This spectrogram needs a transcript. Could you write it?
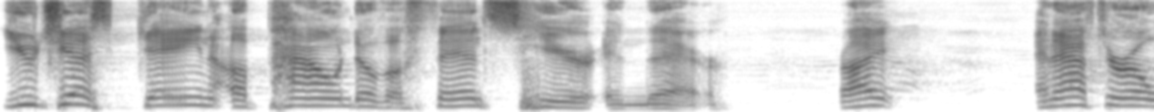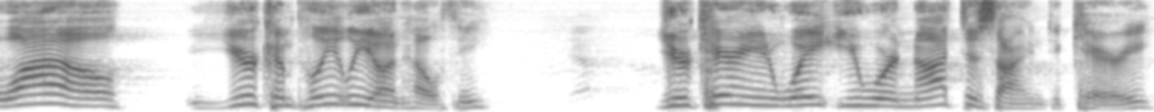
You just gain a pound of offense here and there, right? And after a while, you're completely unhealthy. You're carrying weight you were not designed to carry.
